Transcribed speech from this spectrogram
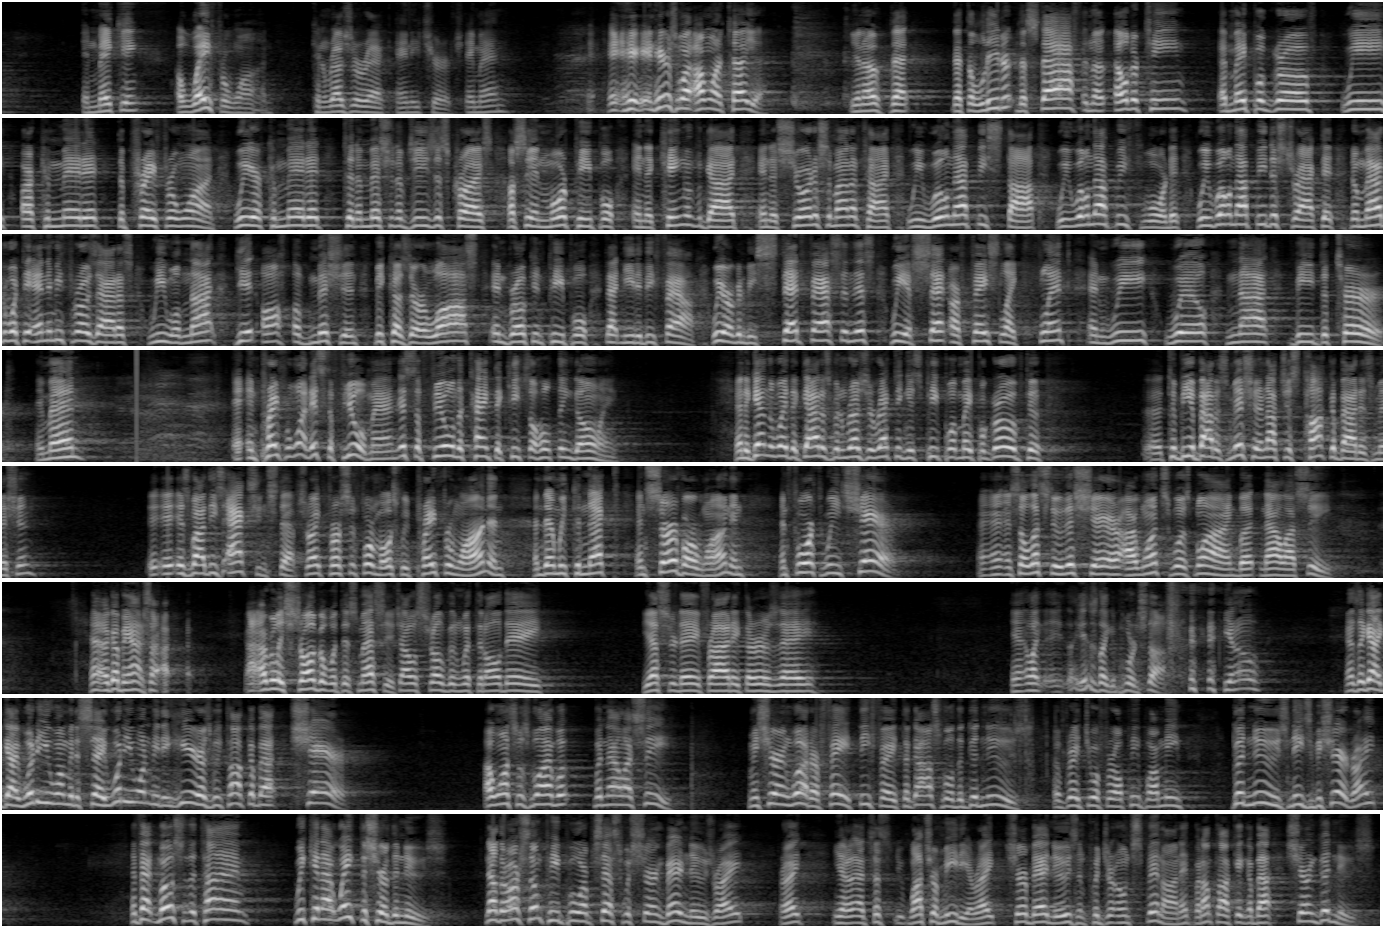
and making a way for one can resurrect any church. Amen? Amen. And here's what I want to tell you you know, that, that the leader, the staff, and the elder team at Maple Grove we are committed to pray for one. We are committed to the mission of Jesus Christ of seeing more people in the kingdom of God in the shortest amount of time. We will not be stopped. We will not be thwarted. We will not be distracted. No matter what the enemy throws at us, we will not get off of mission because there are lost and broken people that need to be found. We are going to be steadfast in this. We have set our face like flint and we will not be deterred. Amen and pray for one. It's the fuel, man. It's the fuel in the tank that keeps the whole thing going. And again, the way that God has been resurrecting his people at Maple Grove to, uh, to be about his mission and not just talk about his mission is by these action steps, right? First and foremost, we pray for one, and, and then we connect and serve our one, and, and fourth, we share. And, and so let's do this share. I once was blind, but now I see. And I gotta be honest, I, I really struggled with this message. I was struggling with it all day yesterday, Friday, Thursday. Yeah, like this is like important stuff, you know. As a guy, guy, what do you want me to say? What do you want me to hear as we talk about share? I once was blind, but, but now I see. I mean, sharing what? Our faith, the faith, the gospel, the good news of great joy for all people. I mean, good news needs to be shared, right? In fact, most of the time, we cannot wait to share the news. Now, there are some people who are obsessed with sharing bad news, right? Right? You know, that's just watch your media, right? Share bad news and put your own spin on it. But I'm talking about sharing good news.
